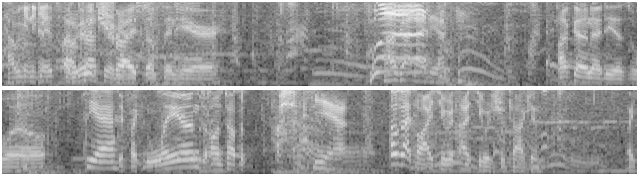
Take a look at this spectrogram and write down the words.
how are we gonna get I'm gonna across here, try guys? something here. I've got an idea. I've got an idea as well. Yeah. If I can land on top of. Yeah. Oh god. Oh, I see. What, I see what you're talking. Like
